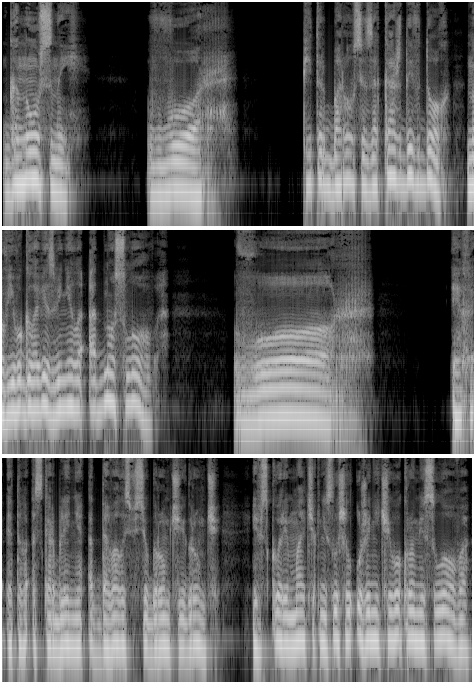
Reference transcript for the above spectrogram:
гнусный вор!» Питер боролся за каждый вдох, но в его голове звенело одно слово — «Вор». Эхо этого оскорбления отдавалось все громче и громче, и вскоре мальчик не слышал уже ничего, кроме слова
